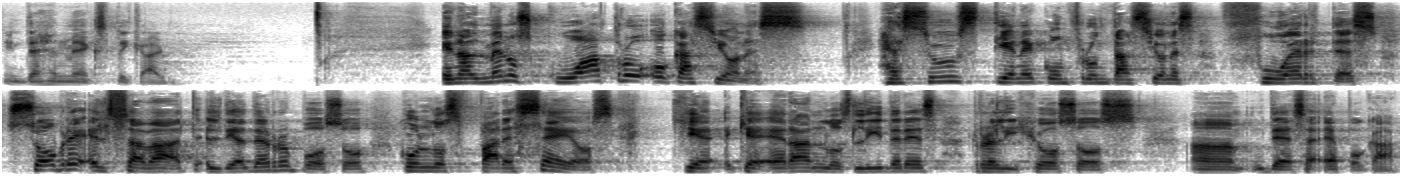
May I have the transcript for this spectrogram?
Y déjenme explicar. En al menos cuatro ocasiones, Jesús tiene confrontaciones fuertes sobre el Sabbat, el día de reposo, con los fariseos, que, eran los líderes religiosos um, de esa época.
